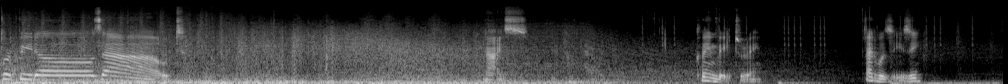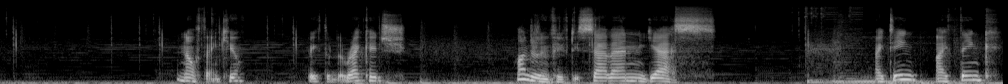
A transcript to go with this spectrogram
Torpedoes out! Nice. Claim victory. That was easy. No thank you. Pick through the wreckage. 157, yes. I think, I think,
